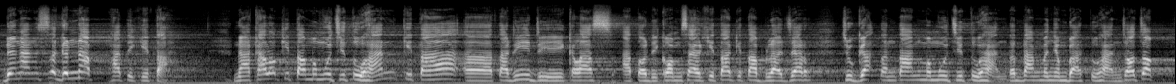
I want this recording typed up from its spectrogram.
dengan segenap hati kita. Nah, kalau kita memuji Tuhan, kita eh, tadi di kelas atau di komsel kita kita belajar juga tentang memuji Tuhan, tentang menyembah Tuhan. Cocok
